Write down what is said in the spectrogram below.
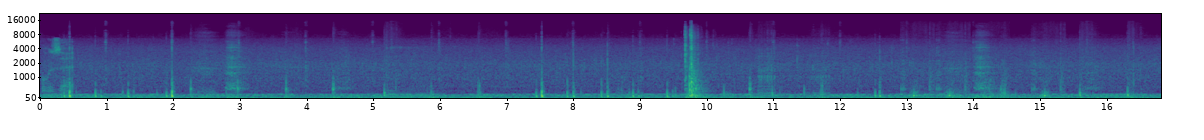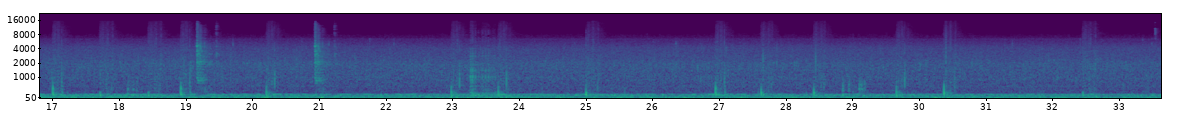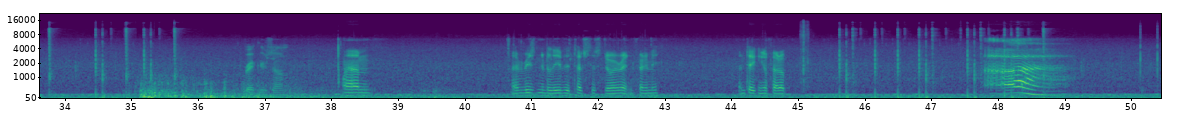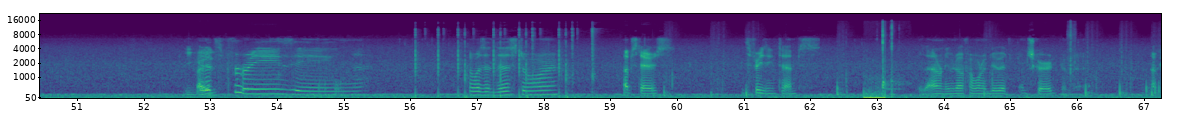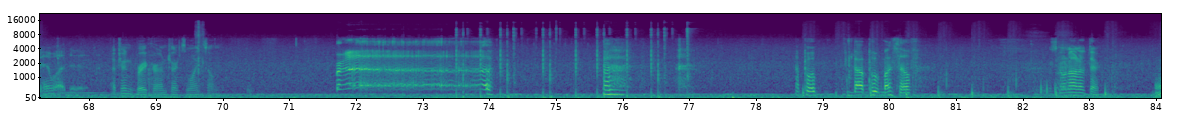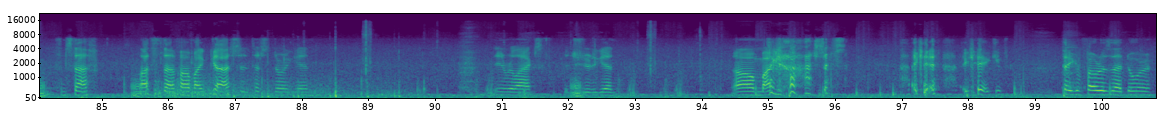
What was that? Breaker zone. Um. I have reason to believe it touched this door right in front of me. I'm taking a photo. Ah, but it's freezing. So was it this door? Upstairs. It's freezing temps. I don't even know if I want to do it. I'm scared. Okay, well I did it. I turned the breaker on, turned some lights on. I poop about poop myself. What's going on up there? Some stuff. Lots of stuff. Oh my gosh, didn't touch the door again. Need to relax. Did you oh. shoot again? Oh my gosh. I can't I can't keep taking photos of that door.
